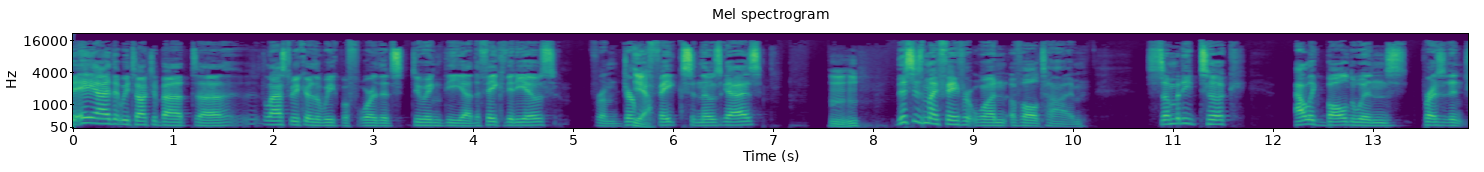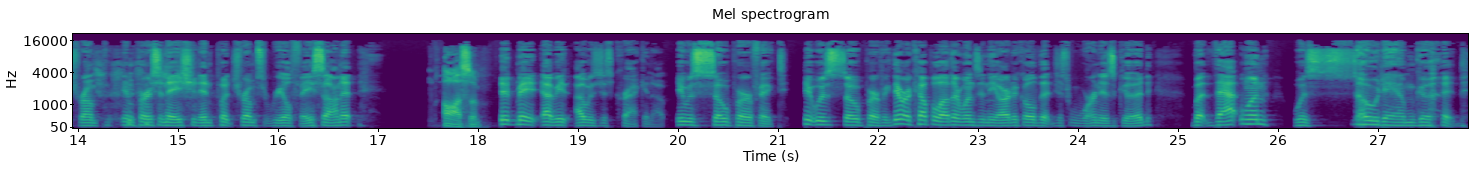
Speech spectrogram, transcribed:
the AI that we talked about uh last week or the week before that's doing the uh, the fake videos from Derp Yeah. Fakes and those guys. hmm This is my favorite one of all time. Somebody took Alec Baldwin's President Trump impersonation and put Trump's real face on it. Awesome. It made, I mean, I was just cracking up. It was so perfect. It was so perfect. There were a couple other ones in the article that just weren't as good, but that one was so damn good.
